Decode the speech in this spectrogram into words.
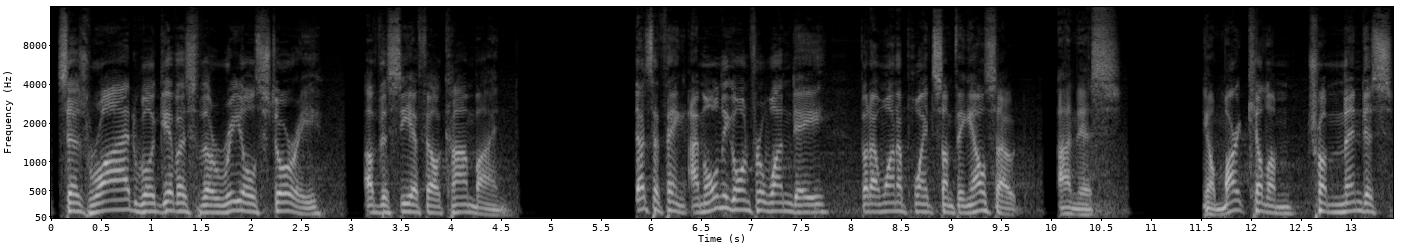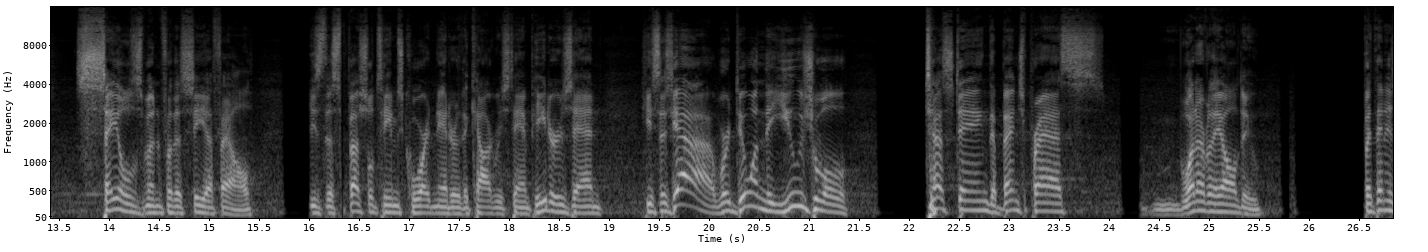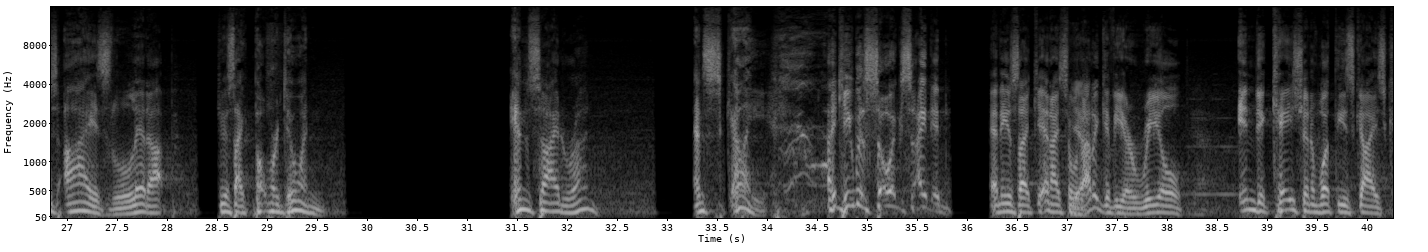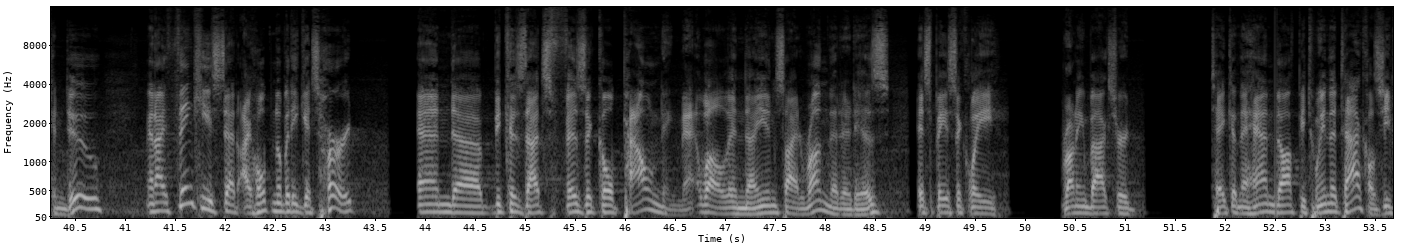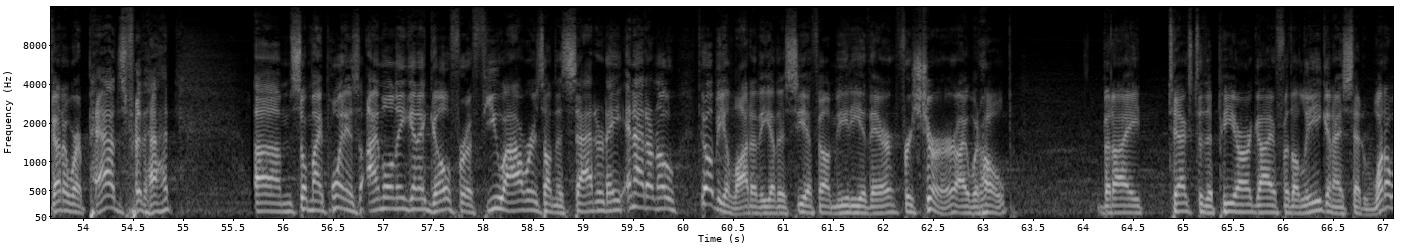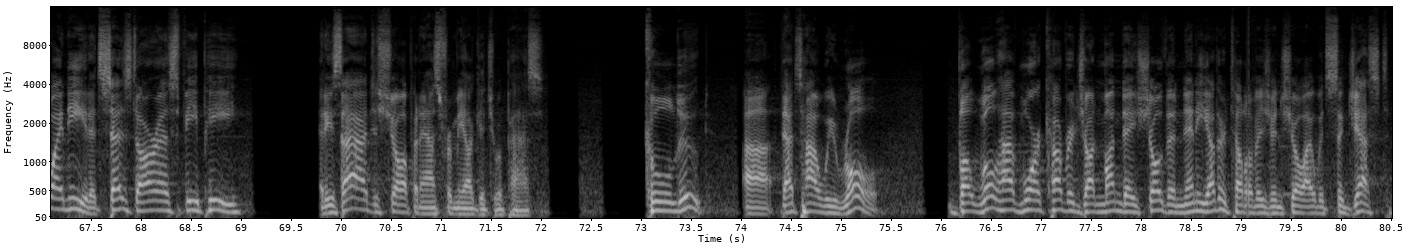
says Rod will give us the real story of the CFL Combine. That's the thing. I'm only going for one day but I want to point something else out on this. You know, Mark Kilam, tremendous salesman for the CFL. He's the special teams coordinator of the Calgary Stampeders. And he says, Yeah, we're doing the usual testing, the bench press, whatever they all do. But then his eyes lit up. He was like, But we're doing inside run and Skelly. like he was so excited. And he's like, and I said, well, that'll give you a real indication of what these guys can do. And I think he said, I hope nobody gets hurt. And uh, because that's physical pounding, man. Well, in the inside run that it is, it's basically running backs are taking the handoff between the tackles. You got to wear pads for that. Um, so my point is, I'm only going to go for a few hours on the Saturday, and I don't know. There'll be a lot of the other CFL media there for sure. I would hope, but I texted the PR guy for the league and I said, What do I need? It says to RSVP. And he said, ah, just show up and ask for me. I'll get you a pass. Cool dude. Uh, that's how we roll. But we'll have more coverage on Monday's show than any other television show, I would suggest,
